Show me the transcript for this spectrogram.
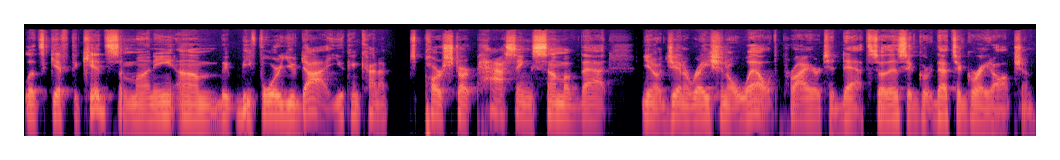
let's gift the kids some money um, b- before you die. You can kind of start passing some of that, you know, generational wealth prior to death. So that's a that's a great option.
